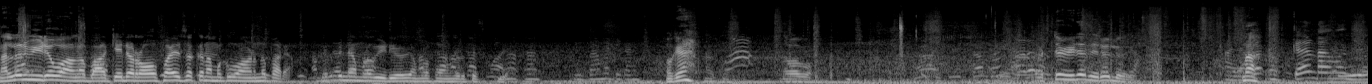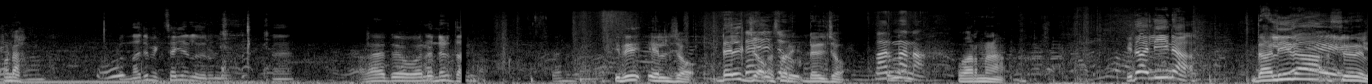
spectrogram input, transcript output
നല്ലൊരു വീഡിയോ വാങ്ങാം. ബാക്കി അതിന്റെ റോ ഫയൽസ് ഒക്കെ നമുക്ക് വേണമെന്ന് പറയാം. എന്നിട്ട് പിന്നെ നമ്മളെ വീഡിയോ നമ്മളെ ഫോണിൽ എടുത്ത് ഓക്കെ ഒറ്റ വീഡിയോ തരുമല്ലോ അതായത് ഇത് എൽജോ. ഡെൽജോ. സോറി ഡെൽജോ. വർണന. ഇത് അലീന. ദലീന സിറിൽ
